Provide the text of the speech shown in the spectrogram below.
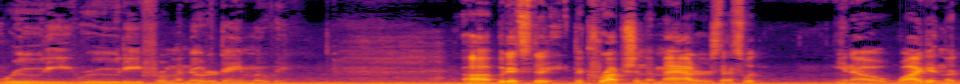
Rudy, Rudy from the Notre Dame movie. Uh, but it's the the corruption that matters. That's what you know. Why didn't the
